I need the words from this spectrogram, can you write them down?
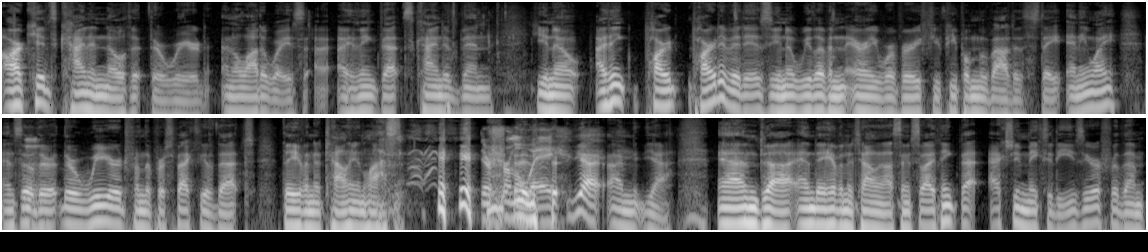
our kids kind of know that they're weird in a lot of ways. I think that's kind of been you know, I think part part of it is, you know, we live in an area where very few people move out of the state anyway, and so mm. they're they're weird from the perspective that they have an Italian last name. they're from away. yeah, I'm yeah, and uh, and they have an Italian last name, so I think that actually makes it easier for them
